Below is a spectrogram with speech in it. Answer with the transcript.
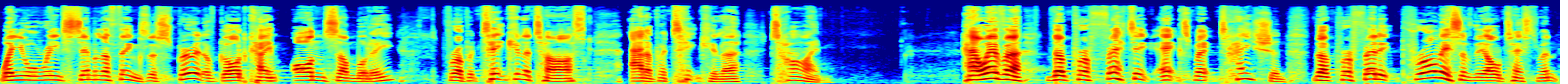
where you will read similar things. The Spirit of God came on somebody for a particular task at a particular time. However, the prophetic expectation, the prophetic promise of the Old Testament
